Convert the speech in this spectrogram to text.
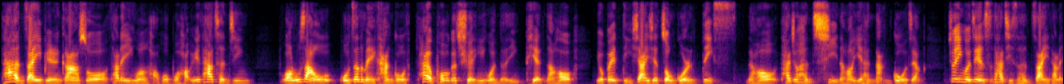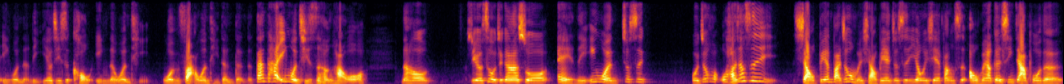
他很在意别人跟他说他的英文好或不好，因为他曾经网络上我我真的没看过，他有 po 一个全英文的影片，然后有被底下一些中国人 diss，然后他就很气，然后也很难过，这样就因为这件事，他其实很在意他的英文能力，尤其是口音的问题、文法问题等等的。但他英文其实很好哦。然后有次我就跟他说：“哎，你英文就是……我就我好像是小编吧，就我们小编就是用一些方式哦，我们要跟新加坡的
